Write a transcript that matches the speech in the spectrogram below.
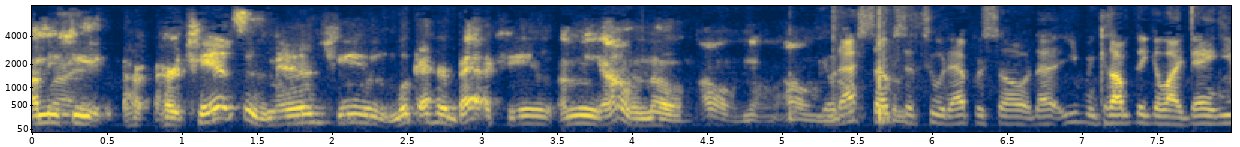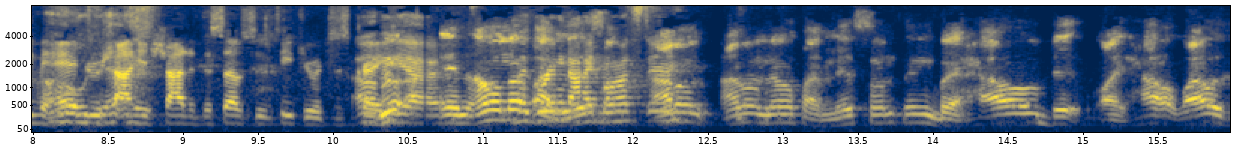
I mean, Right. she her, her chances, man. She didn't look at her back. She, didn't, I mean, I don't know. I don't know. I don't Yo, know. that substitute episode, that even because I'm thinking like, dang, even Oh, Andrew yeah. shot his shot at the substitute teacher, which is Oh, crazy. yeah. And I don't know The if I green-eyed missed something. monster? I don't. I don't know if I missed something. But how did like how why was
